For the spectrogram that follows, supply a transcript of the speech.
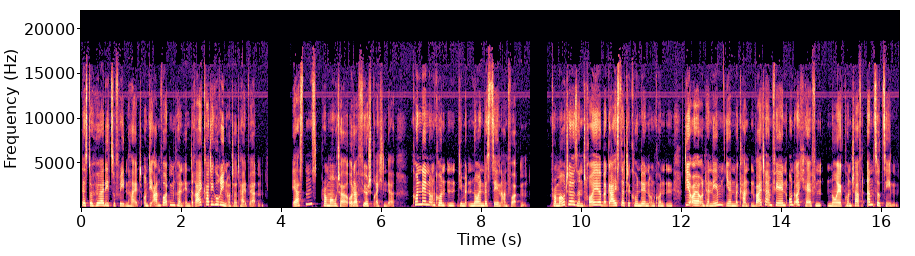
desto höher die Zufriedenheit und die Antworten können in drei Kategorien unterteilt werden. Erstens Promoter oder Fürsprechende, Kundinnen und Kunden, die mit 9 bis 10 antworten. Promoter sind treue, begeisterte Kundinnen und Kunden, die euer Unternehmen ihren Bekannten weiterempfehlen und euch helfen, neue Kundschaft anzuziehen.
